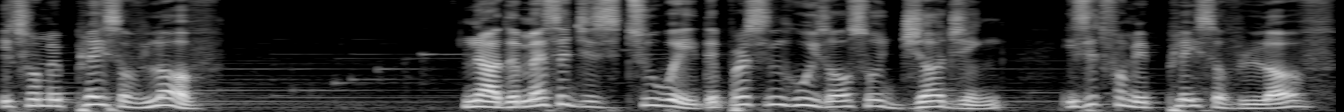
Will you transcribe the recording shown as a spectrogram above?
It's from a place of love. Now, the message is two way. The person who is also judging, is it from a place of love?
